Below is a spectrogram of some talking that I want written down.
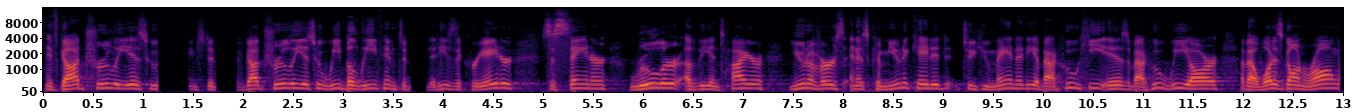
If God truly is who he claims to be, if God truly is who we believe him to be, that he is the creator, sustainer, ruler of the entire universe, and has communicated to humanity about who he is, about who we are, about what has gone wrong with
